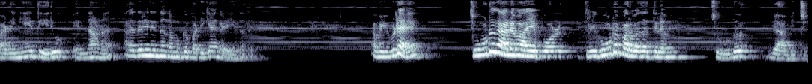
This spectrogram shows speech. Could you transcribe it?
വഴങ്ങിയേ തീരൂ എന്നാണ് അതിൽ നിന്ന് നമുക്ക് പഠിക്കാൻ കഴിയുന്നത്. അപ്പോൾ ഇവിടെ ചൂടുകാലമായപ്പോൾ ത്രികൂട പർവതത്തിലും ചൂട് വ്യാപിച്ചു.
